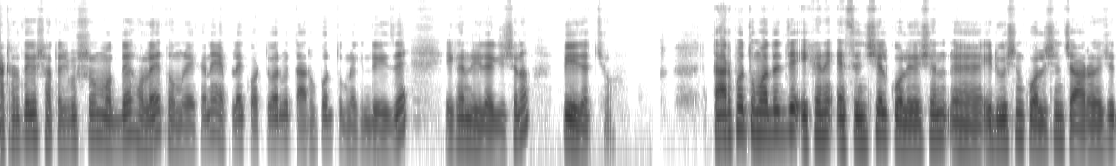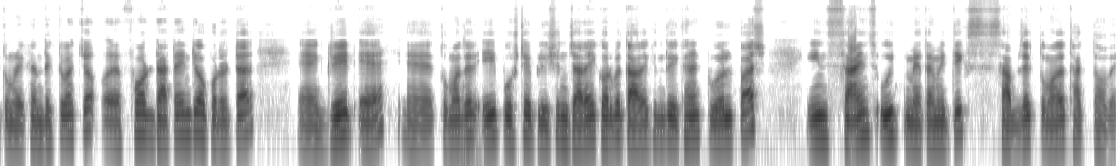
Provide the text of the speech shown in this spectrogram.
আঠারো থেকে সাতাশ বছরের মধ্যে হলে তোমরা এখানে অ্যাপ্লাই করতে পারবে। তার উপর তোমরা কিন্তু এই যে এখানে রিল্যাক্সেশনও পেয়ে যাচ্ছ। তারপর তোমাদের যে এখানে এসেনশিয়াল কোয়ালিফিকেশন এডুকেশন কোয়ালিফিকেশন চাওয়া রয়েছে, তোমরা এখানে দেখতে পাচ্ছ for data entry operator grade A তোমাদের এই পোস্টে অ্যাপ্লিকেশন যারাই করবে, তারা কিন্তু এখানে twelve pass in science with mathematics subject তোমাদের থাকতে হবে।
